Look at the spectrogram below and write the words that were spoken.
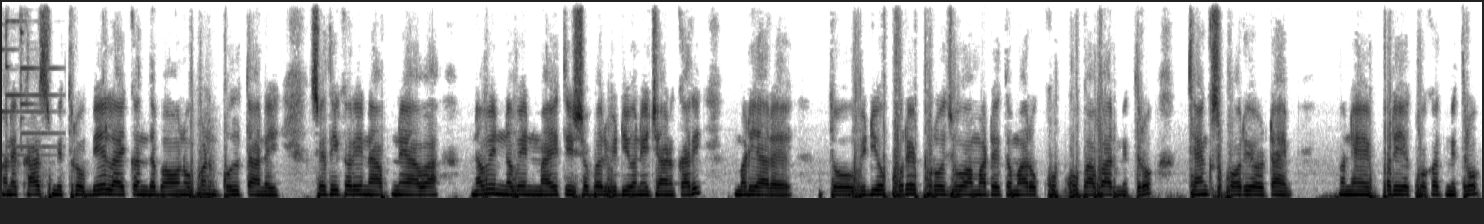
અને ખાસ મિત્રો બે લાઇકન દબાવવાનું પણ ભૂલતા નહીં. જેથી કરીને આપને આવા નવીન નવીન માહિતીસભર વિડીયોની જાણકારી મળ્યા રહે. તો વીડિયો પૂરેપૂરો જોવા માટે તમારો ખૂબ ખૂબ આભાર મિત્રો. થેન્ક્સ ફોર યોર ટાઈમ અને ફરી એક વખત મિત્રો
